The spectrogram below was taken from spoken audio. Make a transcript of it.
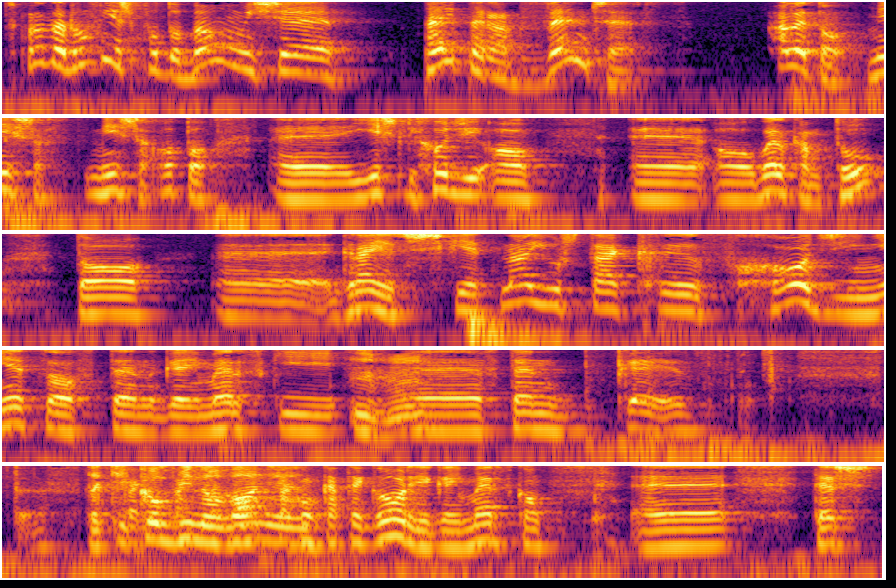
co prawda również podobało mi się Paper Adventures, ale to mniejsza, mniejsza o to. E, jeśli chodzi o, e, o Welcome to, to e, gra jest świetna, już tak wchodzi nieco w ten gamerski, e, w ten ge, w, te- w, Takie w kombinowanie. W taką, w taką kategorię gamerską. Też,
